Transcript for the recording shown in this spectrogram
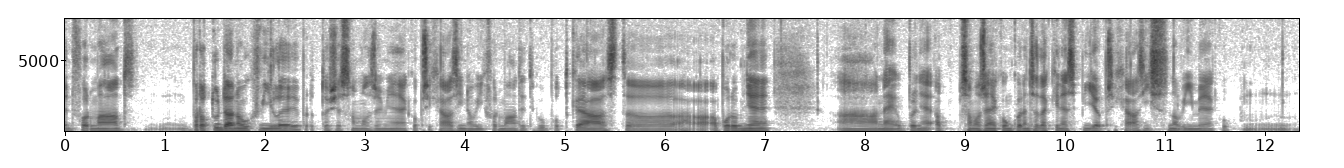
ten formát pro tu danou chvíli, protože samozřejmě jako přichází nový formáty typu podcast uh, a, a podobně. A ne úplně, a samozřejmě konkurence taky nespí a přichází s novými jako mm,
